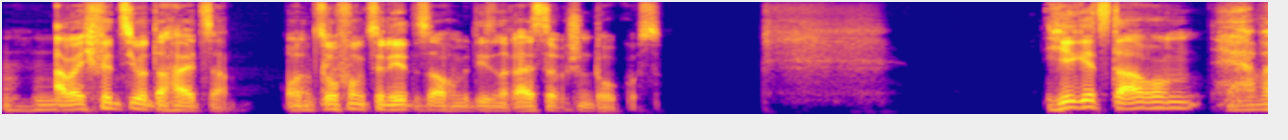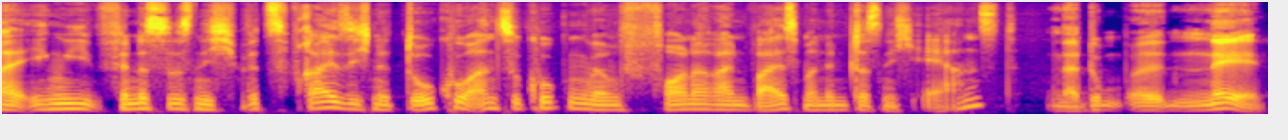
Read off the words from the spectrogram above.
Mhm. aber ich finde sie unterhaltsam. Und Okay. so funktioniert es auch mit diesen reißerischen Dokus. Hier geht's darum, Ja, aber irgendwie findest du es nicht witzfrei, sich eine Doku anzugucken, wenn man von vornherein weiß, man nimmt das nicht ernst? na du, äh, nee,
